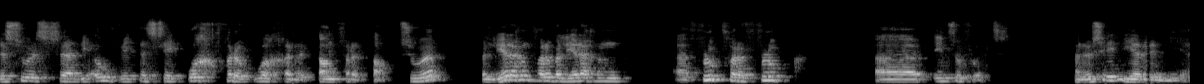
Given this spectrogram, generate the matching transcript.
Dis soos uh, die ou wette sê oog vir 'n oog en 'n tand vir 'n tand. So, belediging vir 'n belediging, 'n eh, vloek vir 'n vloek, uh ensovoorts. Maar nou sê die Here nee.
